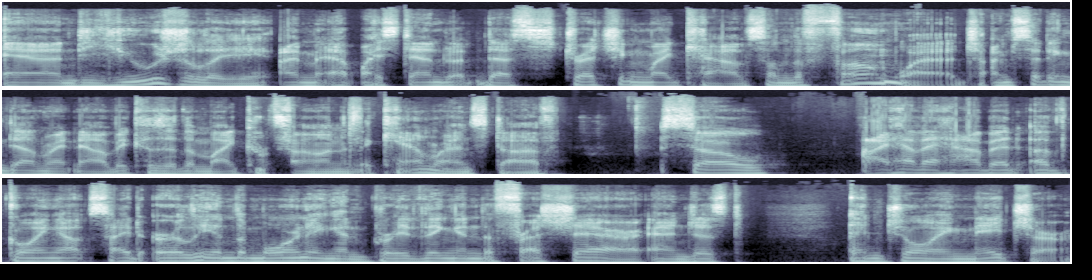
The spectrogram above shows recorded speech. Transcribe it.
And usually I'm at my stand up desk stretching my calves on the foam wedge. I'm sitting down right now because of the microphone and the camera and stuff. So I have a habit of going outside early in the morning and breathing in the fresh air and just enjoying nature.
